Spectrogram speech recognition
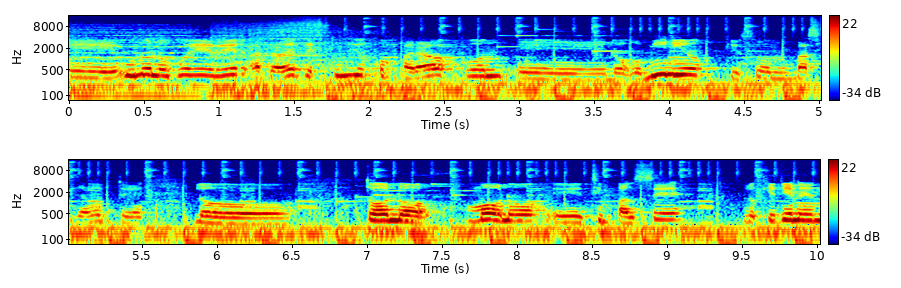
eh, uno lo puede ver a través de estudios comparados con eh, los hominios, que son básicamente todos los monos, eh, chimpancés, los que tienen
